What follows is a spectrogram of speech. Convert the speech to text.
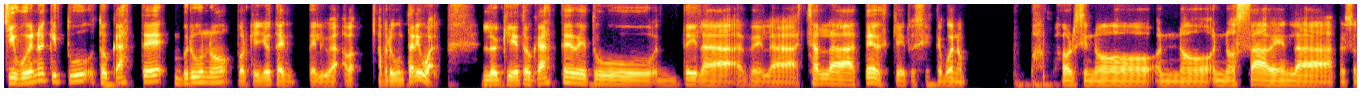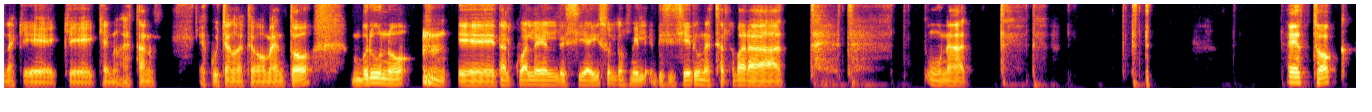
qué bueno que tú tocaste, Bruno, porque yo te, te lo iba a, preguntar igual, lo que tocaste de, tu, de, la, de la charla TED que tú hiciste. Bueno, por si no, no, no saben las personas que, que, que, nos están escuchando en este momento, Bruno, eh, tal cual él decía, hizo el 2017 una charla para una TED Talk, em,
